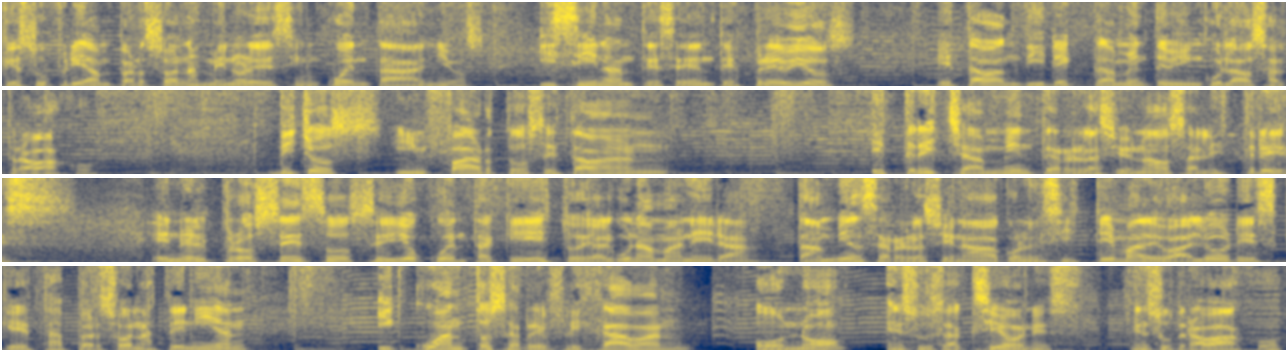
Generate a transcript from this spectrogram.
que sufrían personas menores de 50 años y sin antecedentes previos estaban directamente vinculados al trabajo. Dichos infartos estaban estrechamente relacionados al estrés. En el proceso se dio cuenta que esto de alguna manera también se relacionaba con el sistema de valores que estas personas tenían y cuánto se reflejaban o no en sus acciones, en su trabajo.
